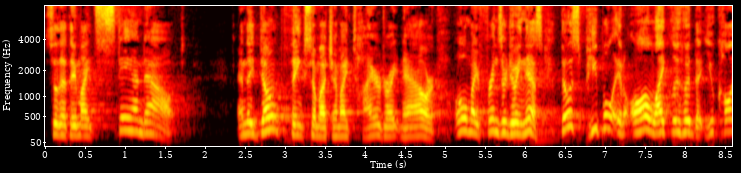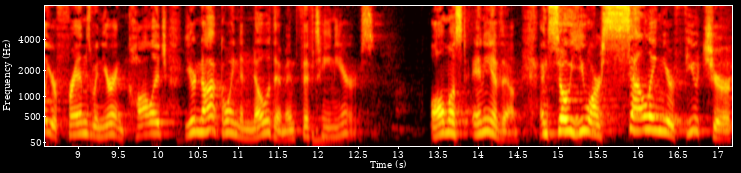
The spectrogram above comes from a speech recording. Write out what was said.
so that they might stand out. And they don't think so much, am I tired right now? Or, oh, my friends are doing this. Those people, in all likelihood, that you call your friends when you're in college, you're not going to know them in 15 years almost any of them. And so you are selling your future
